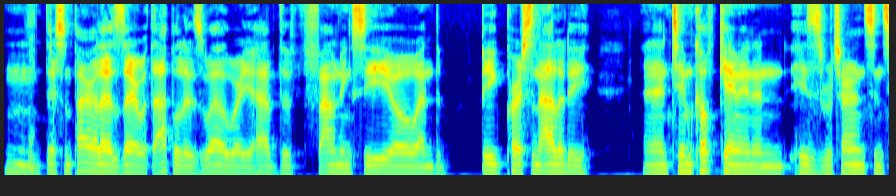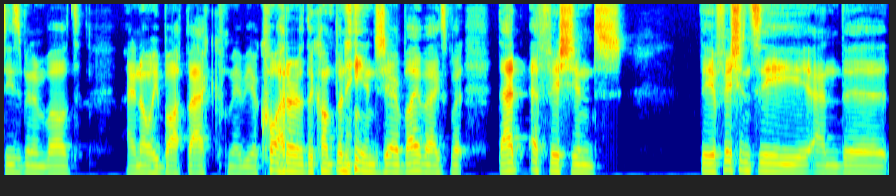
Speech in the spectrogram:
Hmm, there's some parallels there with Apple as well, where you have the founding CEO and the big personality, and then Tim Cook came in and his return since he's been involved. I know he bought back maybe a quarter of the company in share buybacks, but that efficient, the efficiency and the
